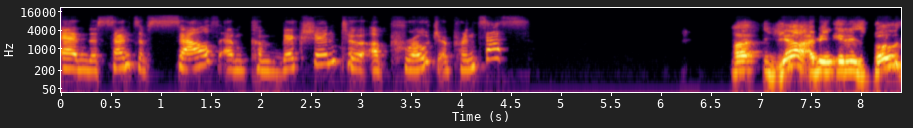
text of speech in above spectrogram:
and the sense of self and conviction to approach a princess? Uh, yeah, I mean, it is both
